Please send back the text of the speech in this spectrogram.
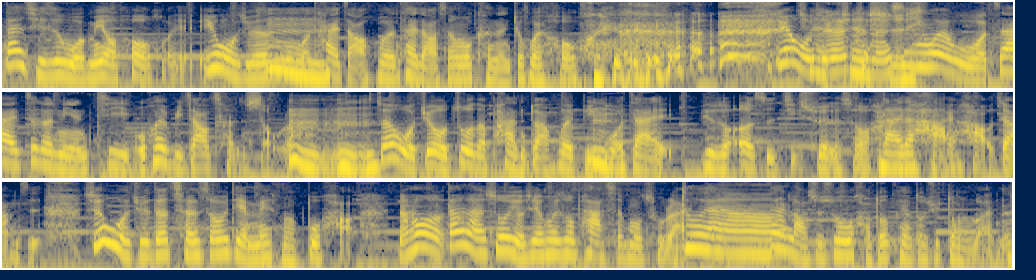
但其实我没有后悔，因为我觉得如果我嗯太早婚、太早生，我可能就会后悔。因为我觉得可能是因为我在这个年纪，我会比较成熟了。嗯嗯，所以我觉得我做的判断会比嗯我在，比如说二十几岁的时候还来的还好这样子，所以我觉得成熟一点没什么不好。然后当然说有些人会说怕生不出来，对啊，但老实说，我好多朋友都去冻卵了。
